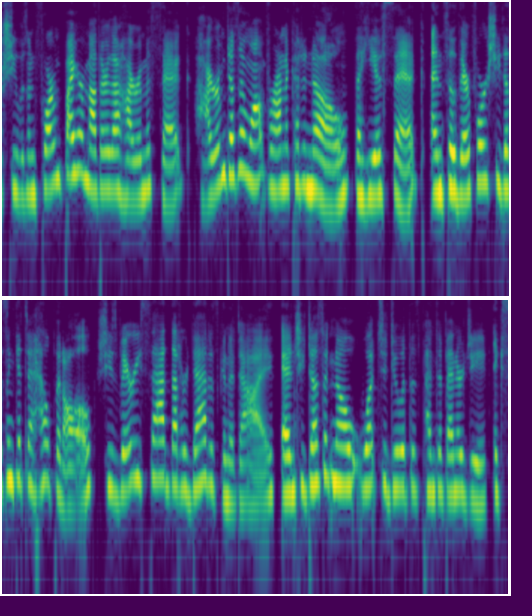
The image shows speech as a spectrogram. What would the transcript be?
she was informed by her mother that Hiram is sick. Hiram doesn't want Veronica to know that he is sick, and so therefore she doesn't get to help at all. She's very sad that her dad is gonna die, and she doesn't know what to do with this pent up energy except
